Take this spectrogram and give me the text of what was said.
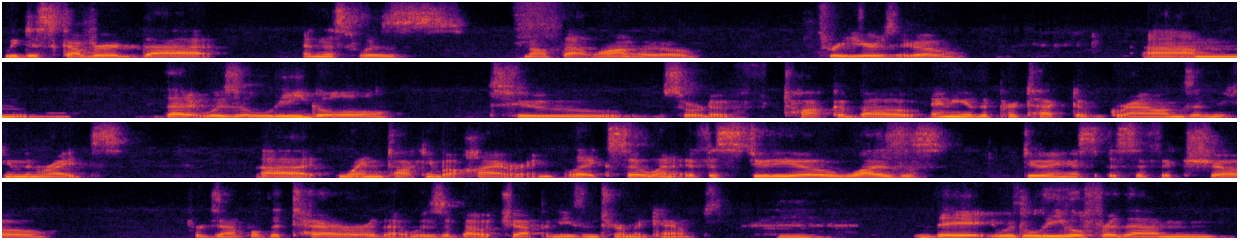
we discovered that and this was not that long ago, three years ago, um, that it was illegal to sort of talk about any of the protective grounds and the human rights uh, when talking about hiring. Like, so when if a studio was doing a specific show, for example, The Terror, that was about Japanese internment camps. Mm. They, it was legal for them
